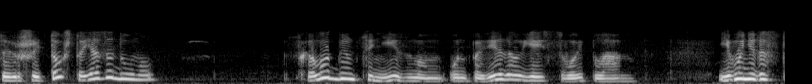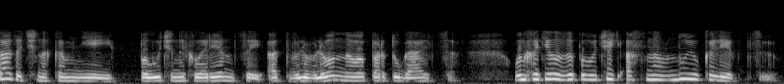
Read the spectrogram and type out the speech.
совершить то, что я задумал. С холодным цинизмом он поведал ей свой план. Ему недостаточно камней, полученных Лоренцей от влюбленного португальца. Он хотел заполучить основную коллекцию —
